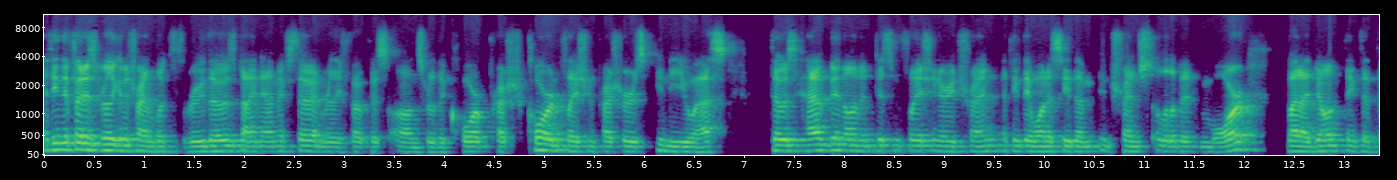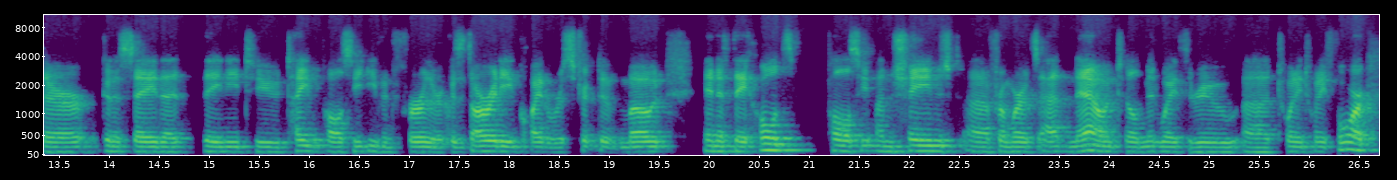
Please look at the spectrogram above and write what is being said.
I think the Fed is really going to try and look through those dynamics though and really focus on sort of the core pressure, core inflation pressures in the US. Those have been on a disinflationary trend. I think they want to see them entrenched a little bit more. But I don't think that they're going to say that they need to tighten policy even further because it's already in quite a restrictive mode. And if they hold policy unchanged uh, from where it's at now until midway through uh, 2024,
